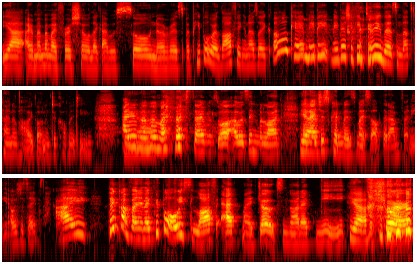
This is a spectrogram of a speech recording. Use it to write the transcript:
yeah, I remember my first show. Like I was so nervous, but people were laughing, and I was like, "Oh, okay, maybe maybe I should keep doing this." And that's kind of how I got into comedy. I remember yeah. my first time as well. I was in Milan and I just convinced myself that I'm funny. I was just like, I think I'm funny. Like people always laugh at my jokes, not at me. Yeah. For sure.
